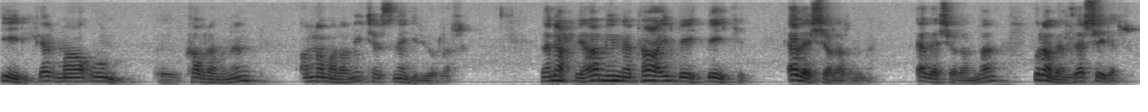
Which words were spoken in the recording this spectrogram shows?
iyilikler maun e, kavramının anlam alanı içerisine giriyorlar ve nahviha min meta'il beyti. Ev eşyalarından. Ev eşyalarından buna benzer şeyler.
